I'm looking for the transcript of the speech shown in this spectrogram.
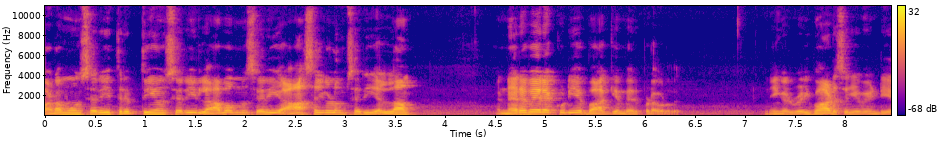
பணமும் சரி திருப்தியும் சரி லாபமும் சரி ஆசைகளும் சரி எல்லாம் நிறைவேறக்கூடிய பாக்கியம் ஏற்படுகிறது நீங்கள் வழிபாடு செய்ய வேண்டிய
